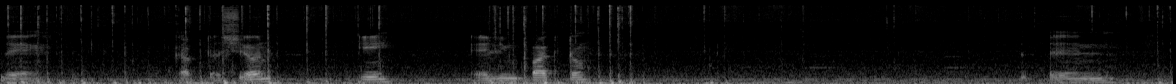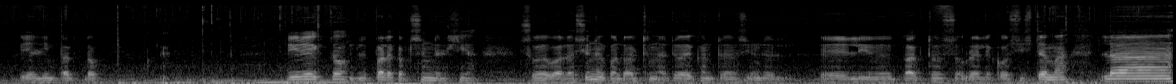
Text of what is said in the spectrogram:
de captación y el impacto y el impacto directo para la captación de energía. Su evaluación en cuanto a alternativa de captación del impacto sobre el ecosistema. La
